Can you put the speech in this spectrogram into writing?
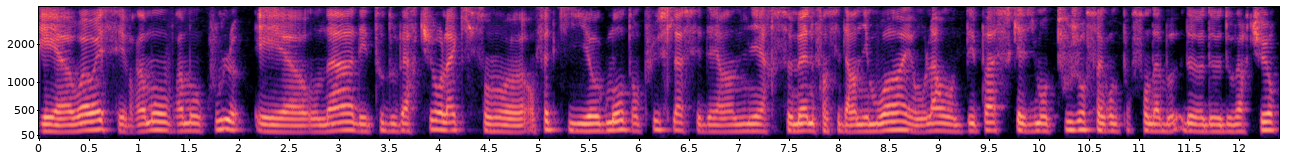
et euh, ouais, ouais, c'est vraiment, vraiment cool. Et euh, on a des taux d'ouverture là qui sont, euh, en fait, qui augmentent en plus là ces dernières semaines, enfin ces derniers mois. Et on, là, on dépasse quasiment toujours 50% d'ouverture.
